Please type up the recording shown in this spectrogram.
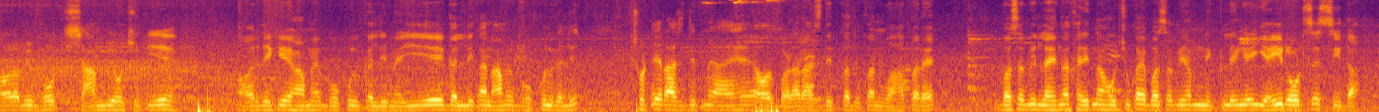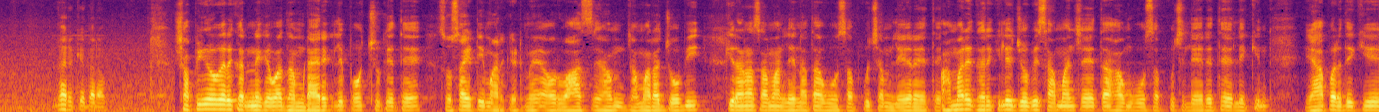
और अभी बहुत शाम भी हो चुकी है। और देखिए हम हैं गोकुल गली में ये गली का नाम है गोकुल गली। छोटे राजदीप में आए हैं और बड़ा राजदीप का दुकान वहाँ पर है। बस अभी लहंगा ख़रीदना हो चुका है। बस अभी हम निकलेंगे यही रोड से सीधा घर के तरफ़। शॉपिंग वगैरह करने के बाद हम डायरेक्टली पहुँच चुके थे सोसाइटी मार्केट में और वहाँ से हम हमारा जो भी किराना सामान लेना था, वो सब कुछ हम ले रहे थे। हमारे घर के लिए जो भी सामान चाहिए था, हम वो सब कुछ ले रहे थे। लेकिन यहाँ पर देखिए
